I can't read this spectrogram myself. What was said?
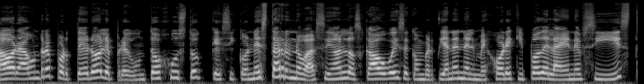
Ahora, un reportero le preguntó justo que si con esta renovación los Cowboys se convertían en el mejor equipo de la NFC East.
